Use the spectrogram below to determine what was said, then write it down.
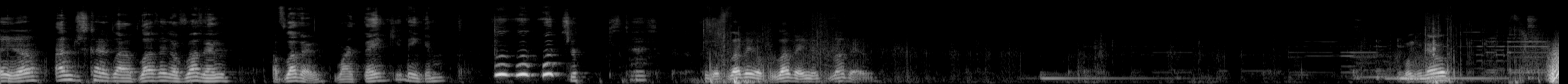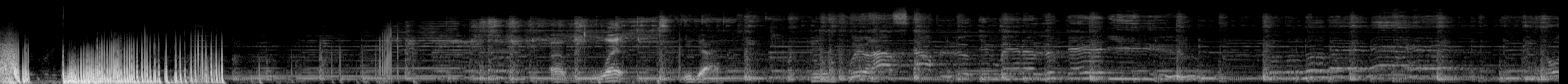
You know, I'm just kind of glad of loving, of loving, of loving. Why, thank you, Megan. Because loving, of loving is loving. Well, you know, of what you got. Well,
